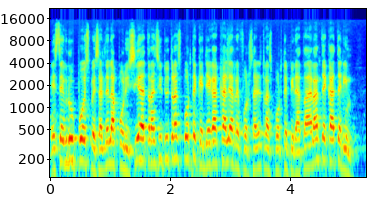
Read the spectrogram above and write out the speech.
este grupo especial de la Policía de Tránsito y Transporte que llega a Cali a reforzar el transporte pirata. Adelante, Catherine.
